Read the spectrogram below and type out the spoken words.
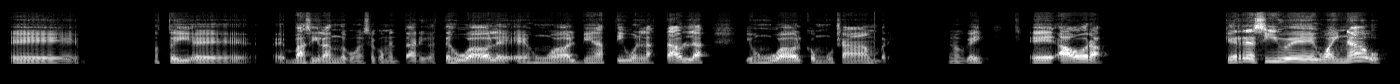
eh, no estoy eh, vacilando con ese comentario. Este jugador es un jugador bien activo en las tablas y un jugador con mucha hambre. ¿Ok? Eh, ahora, ¿Qué recibe Guaynabo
